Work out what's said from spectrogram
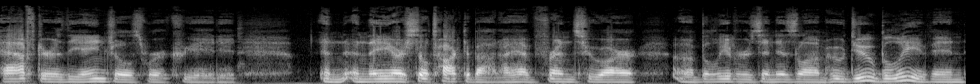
after the angels were created and and they are still talked about. I have friends who are uh, believers in Islam who do believe in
